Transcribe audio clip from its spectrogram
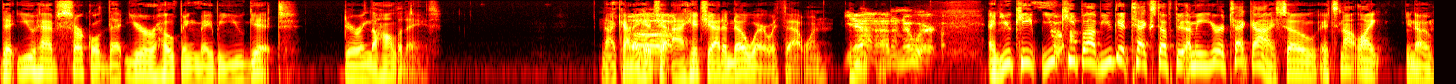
that you have circled that you're hoping maybe you get during the holidays? And I kind of hit you. Uh, I hit you out of nowhere with that one. Yeah, out of nowhere. And you keep you So- keep up. You get tech stuff through. I mean, you're a tech guy, so it's not like you know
